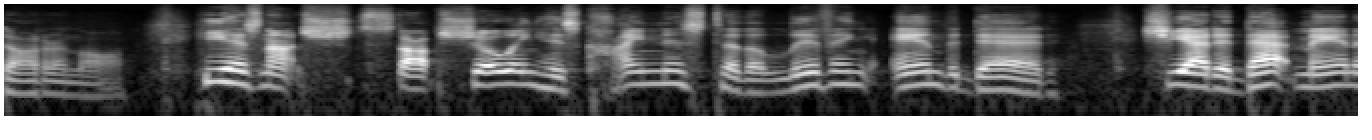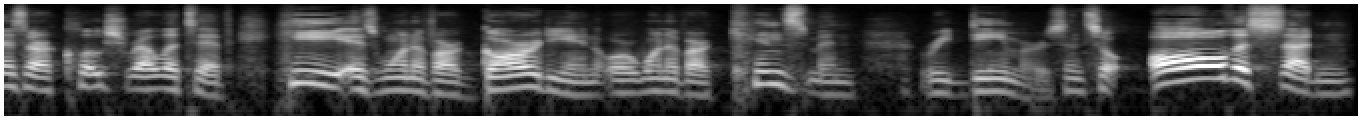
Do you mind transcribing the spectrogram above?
daughter in law. He has not sh- stopped showing his kindness to the living and the dead. She added, That man is our close relative. He is one of our guardian or one of our kinsmen redeemers. And so all of a sudden,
